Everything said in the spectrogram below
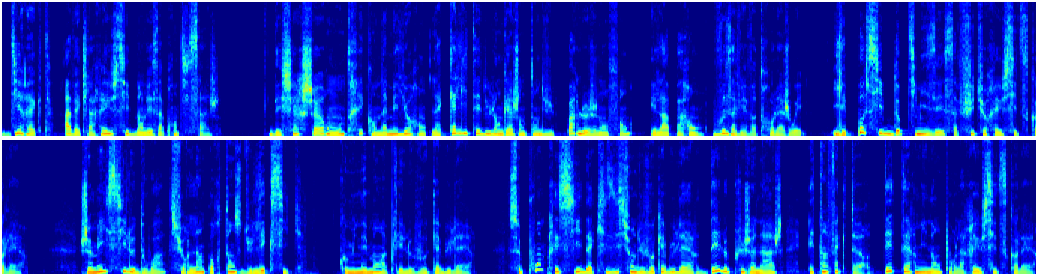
direct avec la réussite dans les apprentissages. Des chercheurs ont montré qu'en améliorant la qualité du langage entendu par le jeune enfant, et là, parents, vous avez votre rôle à jouer, il est possible d'optimiser sa future réussite scolaire. Je mets ici le doigt sur l'importance du lexique, communément appelé le vocabulaire. Ce point précis d'acquisition du vocabulaire dès le plus jeune âge est un facteur déterminant pour la réussite scolaire.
